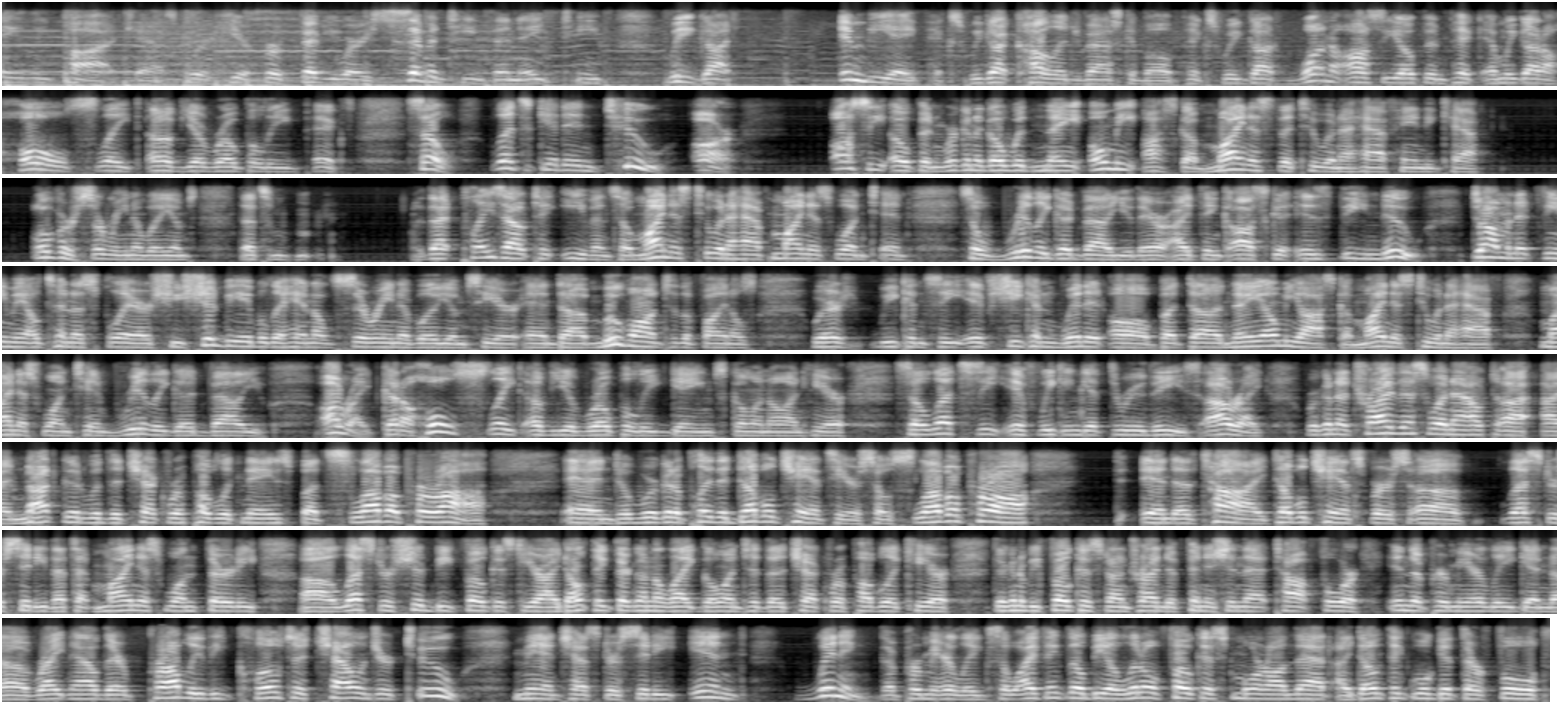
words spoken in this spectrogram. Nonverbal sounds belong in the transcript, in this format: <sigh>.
Daily Podcast. We're here for February 17th and 18th. We got NBA picks, we got college basketball picks, we got one Aussie Open pick, and we got a whole slate of Europa League picks. So let's get into our Aussie Open. We're going to go with Naomi Osaka minus the two and a half handicap over Serena Williams. That's that plays out to even. So minus two and a half, minus 110. So really good value there. I think Osaka is the new dominant female tennis player. She should be able to handle Serena Williams here and uh, move on to the finals where we can see if she can win it all. But uh, Naomi Osaka, minus two and a half, minus 110. Really good value. All right, got a whole slate of Europa League games going on here. So let's see if we can get through these. All right, we're to try this one out. Uh, I'm not good with the Czech Republic names, but Slavia Praha, and we're going to play the double chance here. So Slavia Praha and a tie, double chance versus uh, Leicester City. That's at minus 130. Uh, Leicester should be focused here. I don't think they're going to like going to the Czech Republic here. They're going to be focused on trying to finish in that top four in the Premier League. And uh, right now, they're probably the closest challenger to Manchester City in winning the Premier League. So I think they'll be a little focused more on that. I don't think we'll get their full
